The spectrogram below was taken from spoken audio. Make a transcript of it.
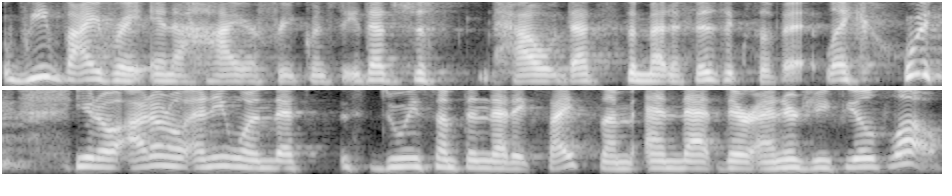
we vibrate in a higher frequency. That's just how, that's the metaphysics of it. Like, we, you know, I don't know anyone that's doing something that excites them and that their energy feels low.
